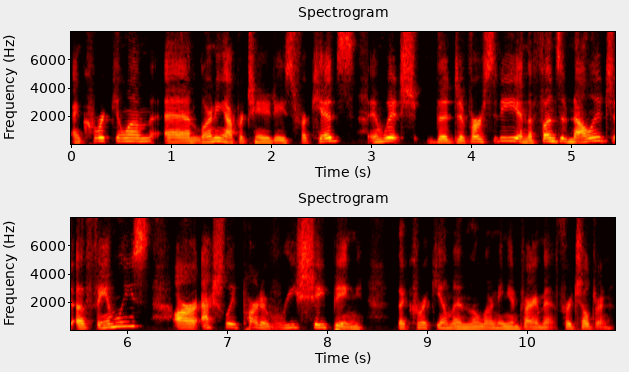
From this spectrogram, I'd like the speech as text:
and curriculum and learning opportunities for kids in which the diversity and the funds of knowledge of families are actually part of reshaping the curriculum and the learning environment for children.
